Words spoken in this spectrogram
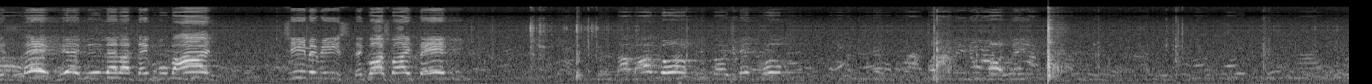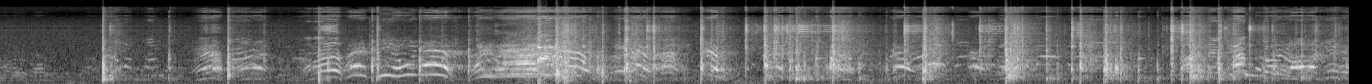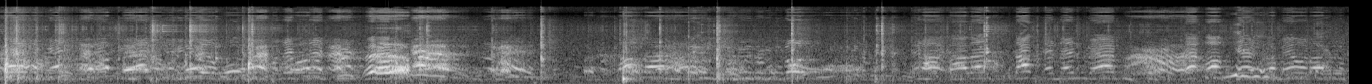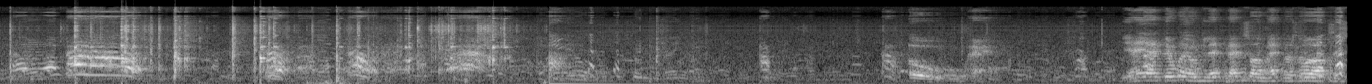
Et lag her i middelalderen, den kunne vare timevis. Den kunne også vare i dagevis. Der er mange måder, i går igen på. Og det vil vi nu for at se. Ja, kom med. Kom med. Den kamp, som holder lidt over og kan den verden i hele Europa på den sæt. Den har, der har været en stank af den anden verden. Der er opkast og maver, der er blevet sprøjtet op. Det var jo en let danset mand, der stod op til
